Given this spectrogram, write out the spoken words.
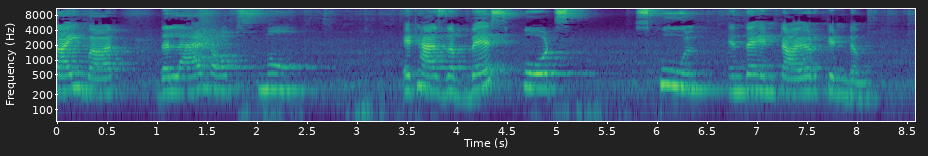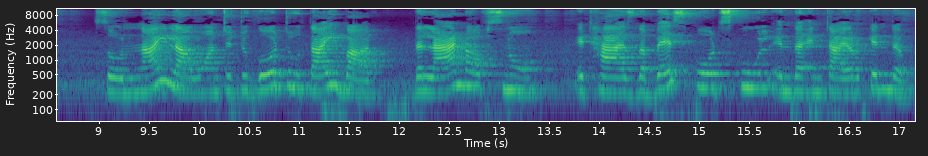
Taibar, the land of snow. It has the best sports school in the entire kingdom. So Naila wanted to go to Taibar, the land of snow. It has the best sports school in the entire kingdom.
